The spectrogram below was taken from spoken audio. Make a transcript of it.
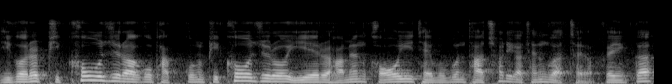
이거를 because라고 바꾸면 because로 이해를 하면 거의 대부분 다 처리가 되는 것 같아요. 그러니까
